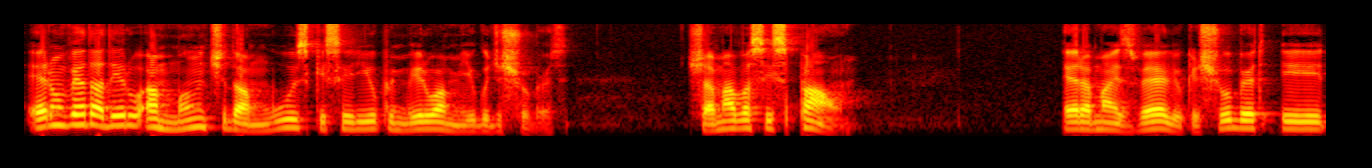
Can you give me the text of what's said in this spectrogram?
Era um verdadeiro amante da música e seria o primeiro amigo de Schubert. Chamava-se Spawn. Era mais velho que Schubert e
